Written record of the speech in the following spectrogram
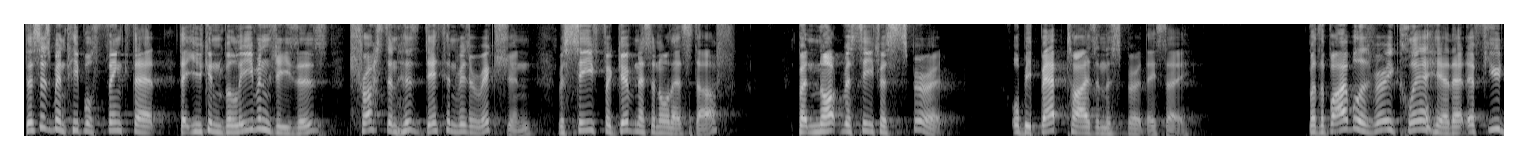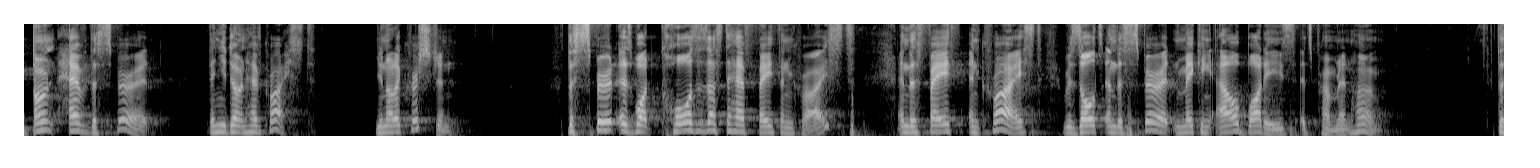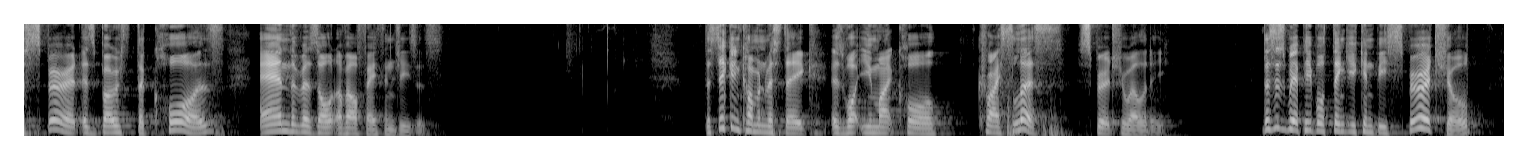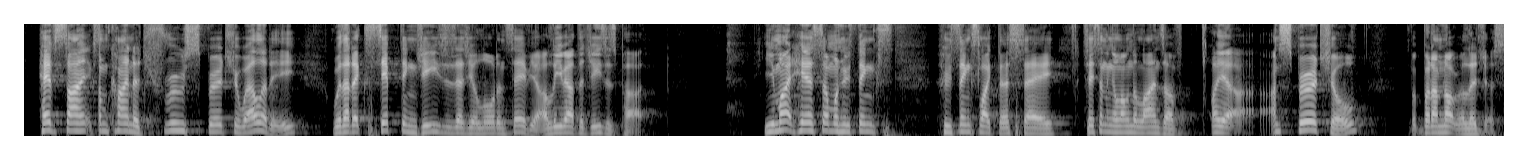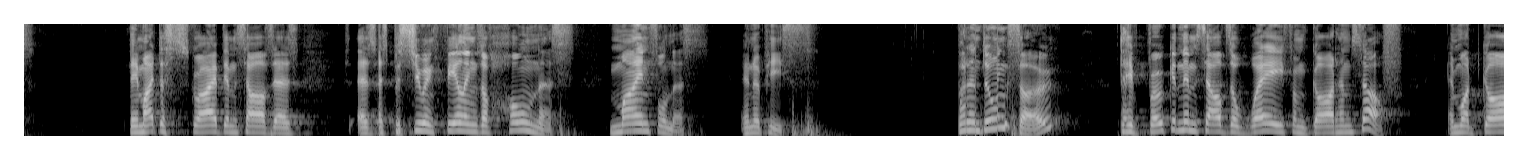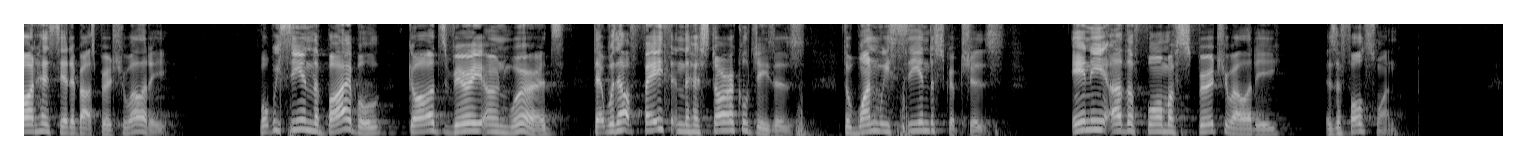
This is when people think that, that you can believe in Jesus, trust in his death and resurrection, receive forgiveness and all that stuff, but not receive his spirit or be baptized in the spirit, they say. But the Bible is very clear here that if you don't have the spirit, then you don't have Christ. You're not a Christian. The Spirit is what causes us to have faith in Christ, and the faith in Christ results in the Spirit making our bodies its permanent home. The Spirit is both the cause and the result of our faith in Jesus. The second common mistake is what you might call Christless spirituality. This is where people think you can be spiritual, have some kind of true spirituality, without accepting Jesus as your Lord and Savior. I'll leave out the Jesus part. You might hear someone who thinks, who thinks like this say, say something along the lines of, Oh, yeah, I'm spiritual, but, but I'm not religious. They might describe themselves as, as, as pursuing feelings of wholeness, mindfulness, inner peace. But in doing so, they've broken themselves away from God Himself and what God has said about spirituality. What we see in the Bible, God's very own words, that without faith in the historical Jesus, the one we see in the scriptures, any other form of spirituality is a false one.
